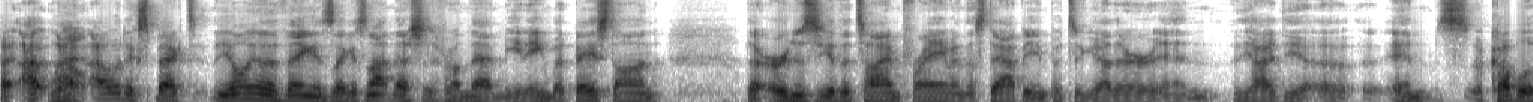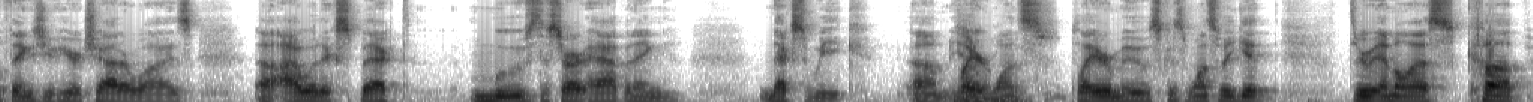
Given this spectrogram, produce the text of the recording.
I, I, Well- I, I would expect the only other thing is like it's not necessarily from that meeting, but based on the urgency of the time frame and the staff being put together and the idea of, and a couple of things you hear chatter wise, uh, I would expect moves to start happening next week. Um, you know, Player once player moves because once we get through MLS Cup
